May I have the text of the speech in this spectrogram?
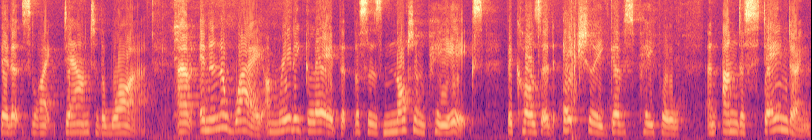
that it's like down to the wire. Um, and in a way, I'm really glad that this is not in PX because it actually gives people an understanding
